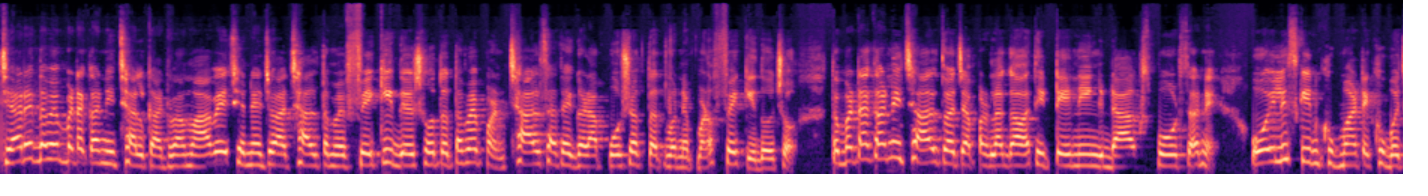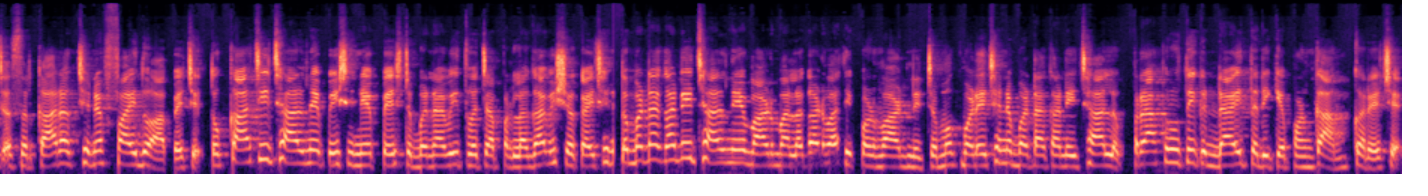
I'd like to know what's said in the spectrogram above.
જ્યારે તમે બટાકાની છાલ કાઢવામાં આવે છે ને જો આ છાલ તમે ફેંકી દેશો તો તમે પણ છાલ સાથે ઘણા પોષક તત્વોને પણ ફેંકી દો છો. તો બટાકાની છાલ ત્વચા પર લગાવવાથી ટેનિંગ, ડાર્ક સ્પોટ્સ અને ઓઇલી સ્કિન ખૂબ માટે ખૂબ જ અસરકારક છે અને ફાયદો આપે છે. તો કાચી છાલને પીસીને પેસ્ટ બનાવી ત્વચા પર લગાવી શકાય છે. તો બટાકાની છાલને વાળમાં લગાડવાથી પણ વાળને ચમક મળે છે અને બટાકાની છાલ પ્રાકૃતિક ડાય તરીકે પણ કામ કરે છે.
